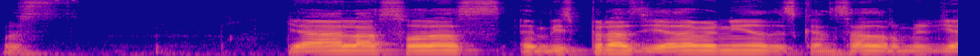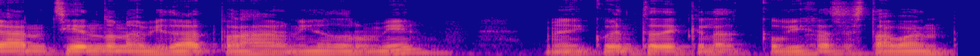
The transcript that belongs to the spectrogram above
pues ya las horas en vísperas ya de venir a descansar, a dormir, ya siendo Navidad para venir a dormir, me di cuenta de que las cobijas estaban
